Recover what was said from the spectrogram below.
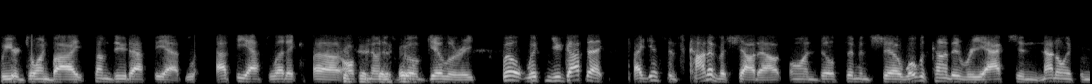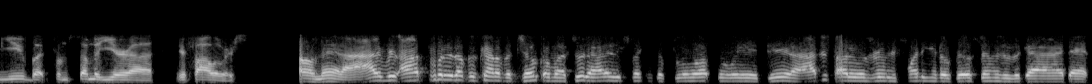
We are joined by some dude at the at the Athletic, uh, also known as Will Guillory. Will, when you got that, I guess it's kind of a shout out on Bill Simmons' show. What was kind of the reaction, not only from you but from some of your uh, your followers? Oh man, I I put it up as kind of a joke on my Twitter. I didn't expect it to blow up the way it did. I just thought it was really funny. You know, Bill Simmons is a guy that,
